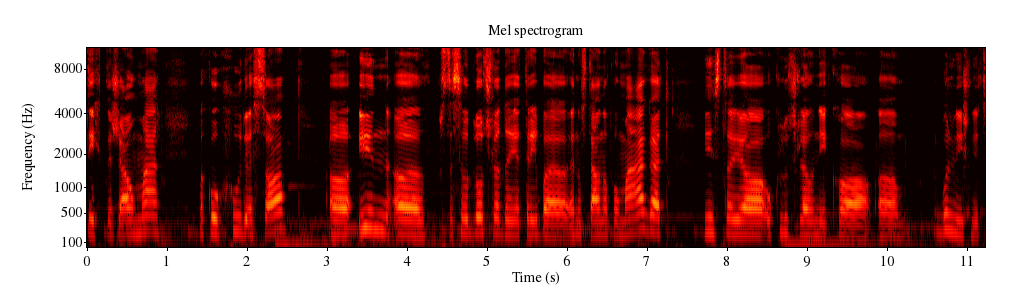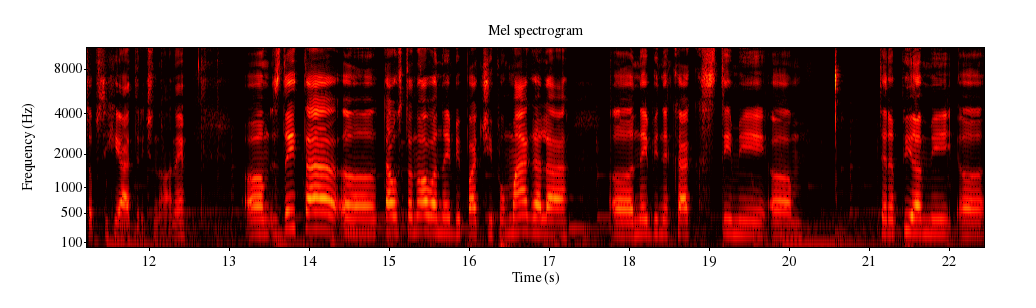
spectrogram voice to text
teh težav ima, pa koliko hude so. Uh, in uh, sta se odločila, da je treba enostavno pomagati, in sta jo vključila v neko um, bolnišnico, psihiatrično. Um, zdaj ta, uh, ta ustanova naj bi pač pomagala, uh, naj bi nekako s temi um, terapijami uh,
